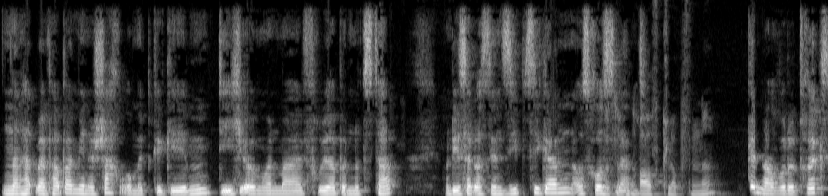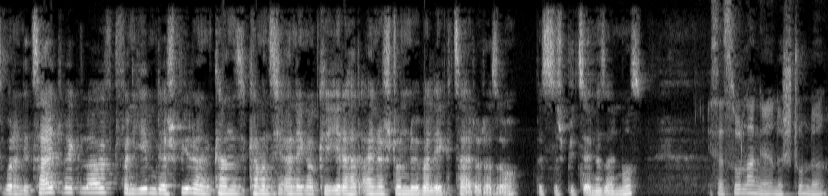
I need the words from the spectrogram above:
und dann hat mein Papa mir eine Schachuhr mitgegeben, die ich irgendwann mal früher benutzt habe. Und die ist halt aus den 70ern aus Russland. draufklopfen, ne? Genau, wo du drückst, wo dann die Zeit wegläuft von jedem der Spieler, dann kann, kann man sich einigen, okay, jeder hat eine Stunde Überlegzeit oder so, bis das Spiel zu Ende sein muss. Ist das so lange? Eine Stunde?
